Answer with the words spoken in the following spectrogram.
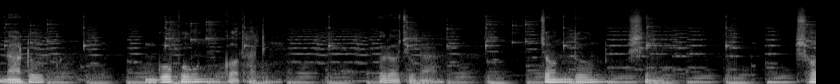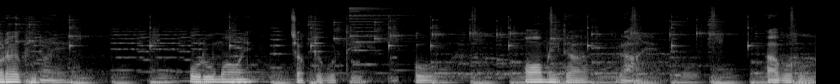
নাটক, গোপন কথাটি, রচনা, চন্দন সিং স্বরাভিনয়ে অরুময় চক্রবর্তী ও অমৃতা রায়। আবহ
